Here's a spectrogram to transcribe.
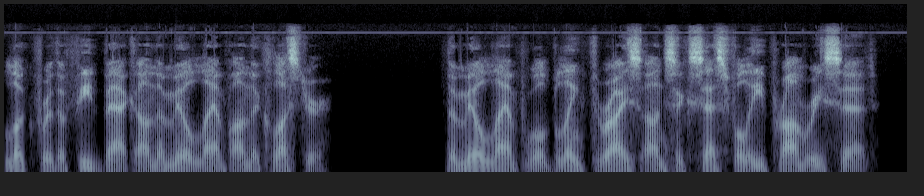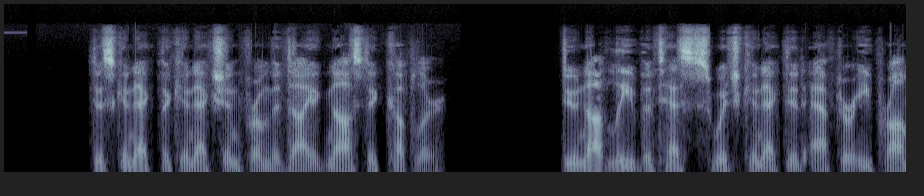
Look for the feedback on the MIL lamp on the cluster. The MIL lamp will blink thrice on successful EEPROM reset. Disconnect the connection from the diagnostic coupler. Do not leave the test switch connected after EEPROM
